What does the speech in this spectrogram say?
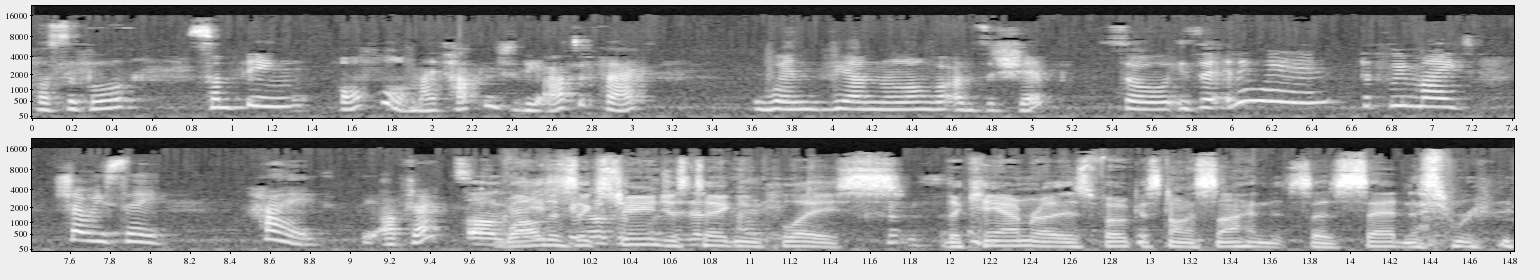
possible something awful might happen to the artifact when we are no longer on the ship. So, is there any way that we might, shall we say, hide the object? While this exchange is taking place, the camera is focused on a sign that says "Sadness Room."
